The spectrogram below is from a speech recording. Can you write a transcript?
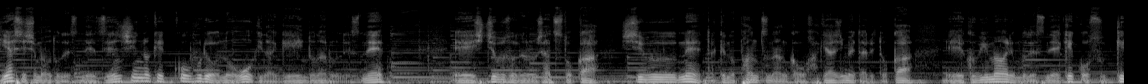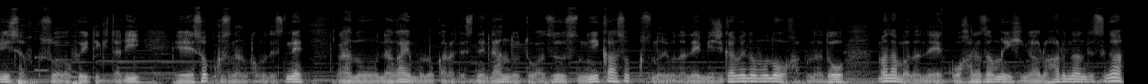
冷やしてしまうとですね全身の血行不良の大きな原因となるんですね。えー、七分袖のシャツとか七分ね丈のパンツなんかを履き始めたりとか、えー、首周りもですね結構すっきりした服装が増えてきたり、えー、ソックスなんかもですねあの長いものからですねランド問わずスニーカーソックスのようなね短めのものを履くなどまだまだねこう肌寒い日がある春なんですが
